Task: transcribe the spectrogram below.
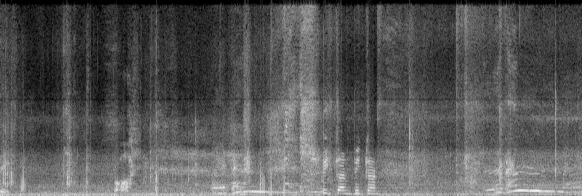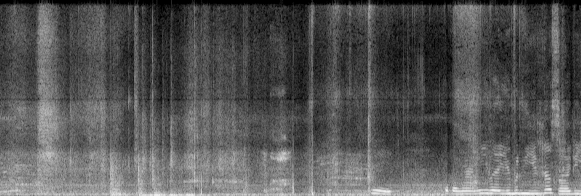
นี่โอ๊ยปิดกันปิดกันนี่ก็ประมาณนี้เลยอยู่บนนี้ก็สวยดี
